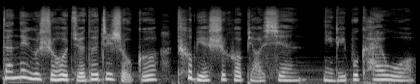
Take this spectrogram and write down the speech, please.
但那个时候觉得这首歌特别适合表现你离不开我，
